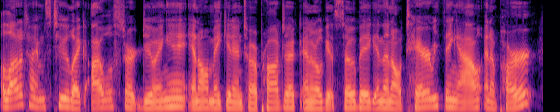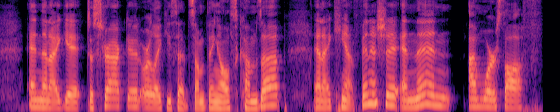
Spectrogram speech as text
a lot of times too, like I will start doing it and I'll make it into a project and it'll get so big and then I'll tear everything out and apart. And then I get distracted, or like you said, something else comes up and I can't finish it. And then I'm worse off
